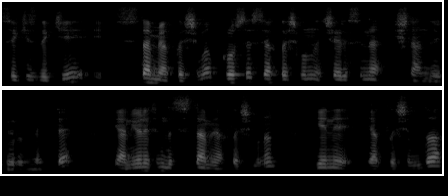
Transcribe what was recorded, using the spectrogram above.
2008'deki sistem yaklaşımı proses yaklaşımının içerisine işlendiği görülmekte. Yani yönetimde sistem yaklaşımının yeni yaklaşımda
